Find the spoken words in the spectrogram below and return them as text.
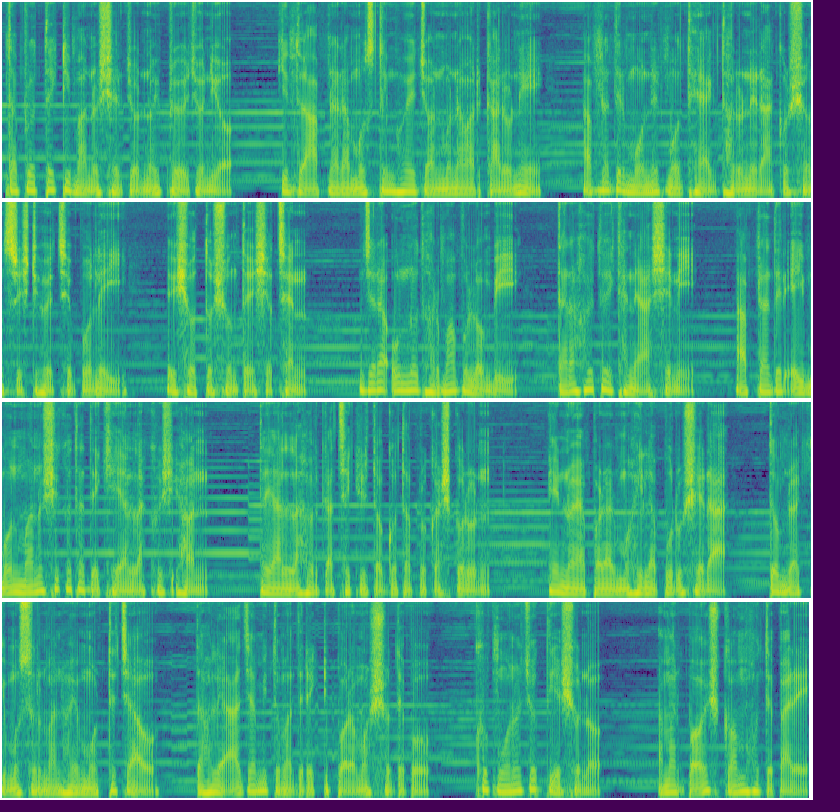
তা প্রত্যেকটি মানুষের জন্যই প্রয়োজনীয়। কিন্তু আপনারা মুসলিম হয়ে জন্ম নেওয়ার কারণে আপনাদের মনের মধ্যে এক ধরনের আকর্ষণ সৃষ্টি হয়েছে বলেই এই সত্য শুনতে এসেছেন। যারা অন্য ধর্মাবলম্বী, তারা হয়তো এখানে আসেনি। আপনাদের এই মন মানসিকতা দেখে আল্লাহ খুশি হন। তাই আল্লাহর কাছে কৃতজ্ঞতা প্রকাশ করুন। হে নয়াপাড়ার মহিলা পুরুষেরা তোমরা কি মুসলমান হয়ে মরতে চাও, তাহলে আজ আমি তোমাদের একটি পরামর্শ দেব। খুব মনোযোগ দিয়ে শোনো। আমার বয়স কম হতে পারে।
